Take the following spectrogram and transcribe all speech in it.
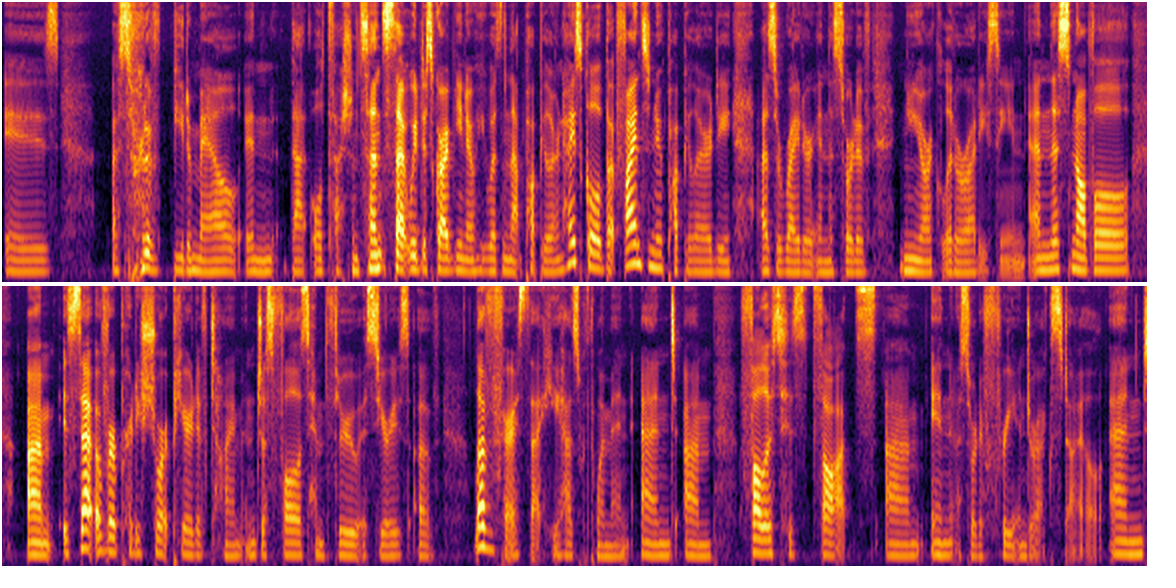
is a sort of beta male in that old fashioned sense that we describe. You know, he wasn't that popular in high school, but finds a new popularity as a writer in the sort of New York literati scene. And this novel um, is set over a pretty short period of time and just follows him through a series of love affairs that he has with women and um, follows his thoughts um, in a sort of free and direct style. And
